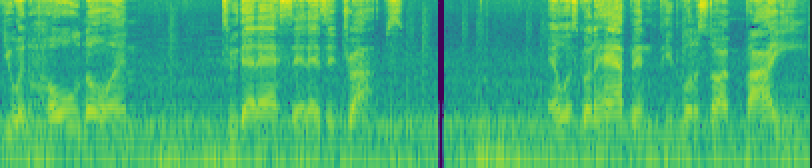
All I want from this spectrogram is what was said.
you would hold on to that asset as it drops and what's going to happen, people are going to start buying.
